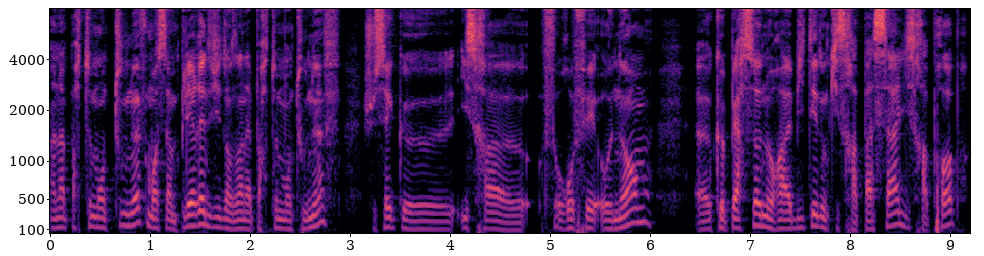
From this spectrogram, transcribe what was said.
un appartement tout neuf, moi ça me plairait de vivre dans un appartement tout neuf, je sais qu'il sera refait aux normes, euh, que personne n'aura habité, donc il sera pas sale, il sera propre.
